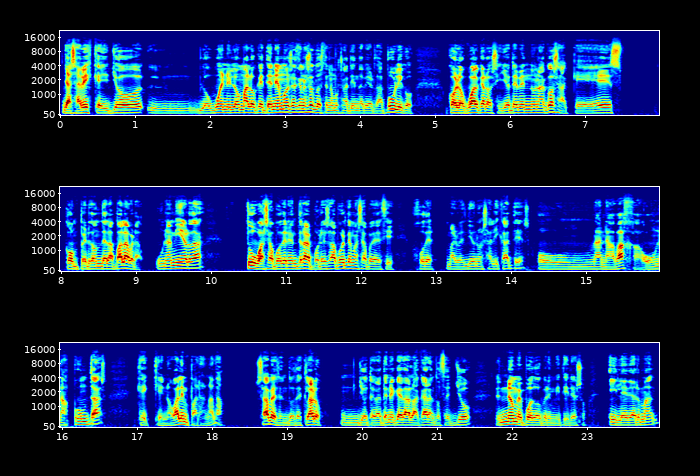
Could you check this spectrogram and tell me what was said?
ya sabéis que yo mm, lo bueno y lo malo que tenemos es que nosotros tenemos una tienda abierta al público. Con lo cual, claro, si yo te vendo una cosa que es, con perdón de la palabra, una mierda, tú vas a poder entrar por esa puerta y vas a poder decir, joder, me has vendido unos alicates o una navaja o unas puntas que, que no valen para nada, ¿sabes? Entonces, claro, mm, yo te voy a tener que dar la cara, entonces yo no me puedo permitir eso. Y Lederman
